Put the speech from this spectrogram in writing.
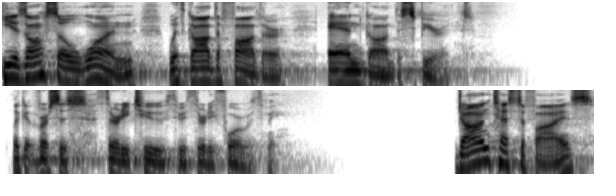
he is also one with God the Father and God the Spirit. Look at verses 32 through 34 with me. John testifies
